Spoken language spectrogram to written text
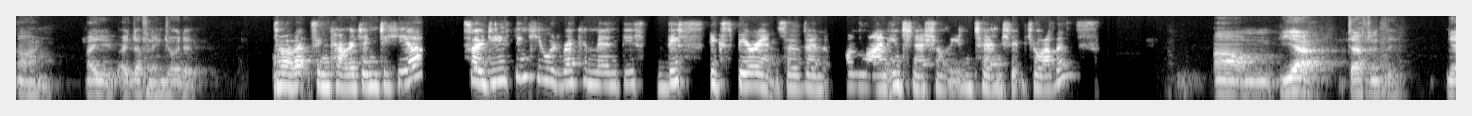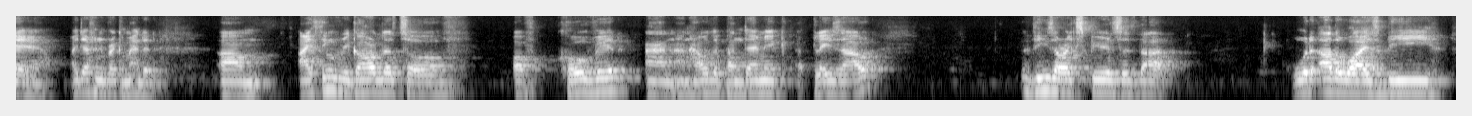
um, I I definitely enjoyed it. Oh, that's encouraging to hear. So, do you think you would recommend this this experience of an online international internship to others? Um, yeah, definitely. Yeah, yeah, I definitely recommend it. Um, I think regardless of of COVID and and how the pandemic plays out, these are experiences that would otherwise be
